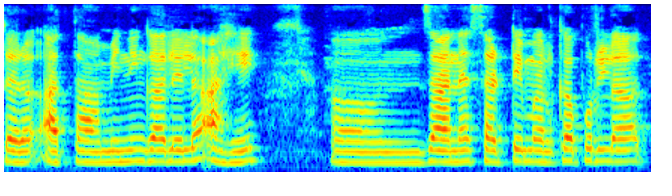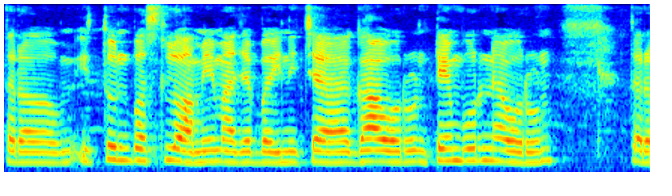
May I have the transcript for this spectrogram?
तर आता आम्ही निघालेलं आहे. जाण्यासाठी मलकापूरला. तर इथून बसलो आम्ही माझ्या बहिणीच्या गावावरून टेंभुर्ण्यावरून. तर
